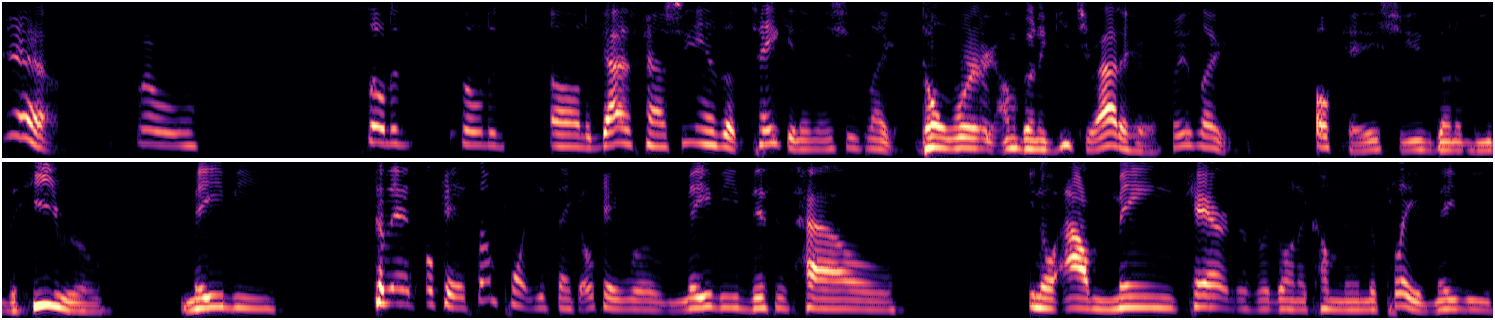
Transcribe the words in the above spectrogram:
Yeah. So, so the so the uh the guy's kind of she ends up taking him, and she's like, "Don't worry, I'm gonna get you out of here." So he's like, "Okay, she's gonna be the hero, maybe." Because okay, at some point you think, okay, well, maybe this is how, you know, our main characters are gonna come into play. Maybe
